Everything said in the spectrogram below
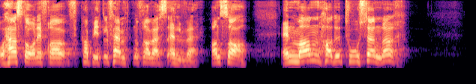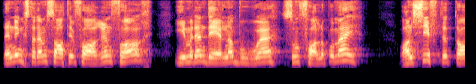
Og Her står det fra kapittel 15, fra vers 11. Han sa, en mann hadde to sønner. Den yngste av dem sa til faren, far, Gi meg den delen av boet som faller på meg. Og han skiftet da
